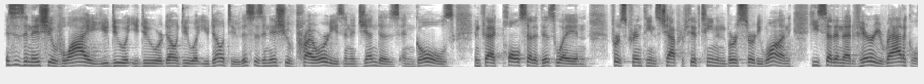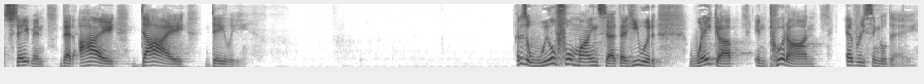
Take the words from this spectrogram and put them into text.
This is an issue of why you do what you do or don't do what you don't do. This is an issue of priorities and agendas and goals. In fact, Paul said it this way in 1 Corinthians chapter 15 and verse 31. He said in that very radical statement that I die daily. That is a willful mindset that he would wake up and put on every single day.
